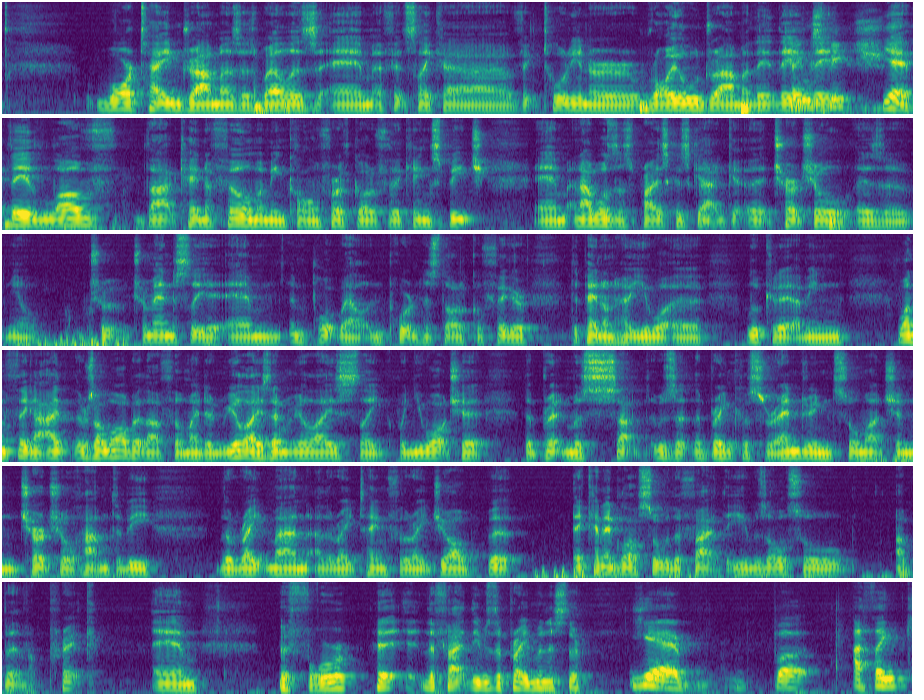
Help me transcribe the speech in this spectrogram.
wartime dramas as well as um, if it's like a Victorian or royal drama. They they, King's they Speech. yeah they love that kind of film. I mean, Colin Firth got it for the King's Speech, um, and I wasn't surprised because uh, Churchill is a you know. Tr- tremendously um, import, well important historical figure. Depending on how you want to look at it. I mean, one thing I there's a lot about that film I didn't realize. I didn't realize like when you watch it that Britain was was at the brink of surrendering so much, and Churchill happened to be the right man at the right time for the right job. But it kind of glossed over the fact that he was also a bit of a prick um, before the fact he was the prime minister. Yeah, but I think.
